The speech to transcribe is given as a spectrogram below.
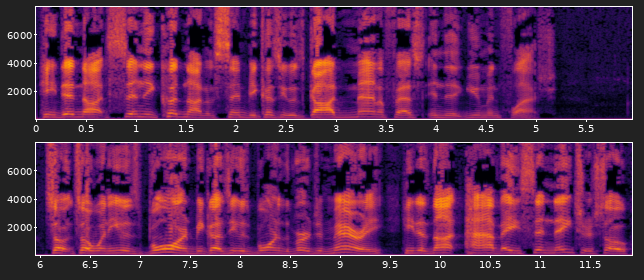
He did not sin, he could not have sinned because he was God manifest in the human flesh. So, so when he was born, because he was born of the Virgin Mary, he does not have a sin nature. So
